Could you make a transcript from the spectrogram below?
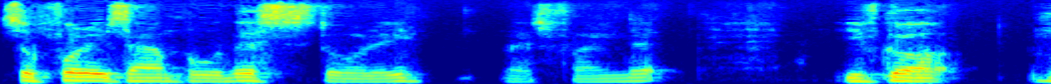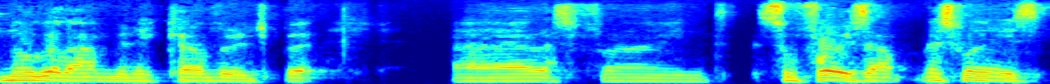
So, for example, this story, let's find it. You've got not got that many coverage, but uh, let's find. So, for example, this one is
